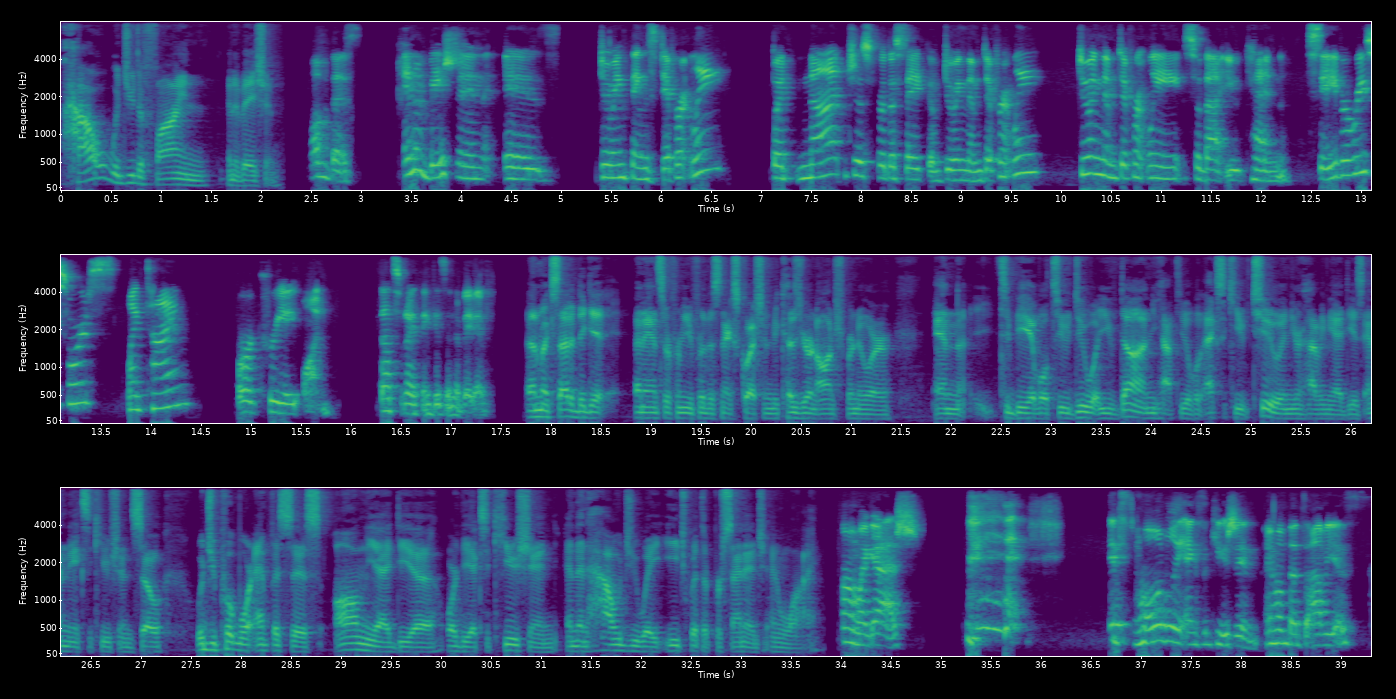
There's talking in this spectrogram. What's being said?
how would you define innovation? Love this. Innovation is doing things differently, but not just for the sake of doing them differently, doing them differently so that you can save a resource like time or create one. That's what I think is innovative. And I'm excited to get an answer from you for this next question because you're an entrepreneur. And to be able to do what you've done, you have to be able to execute too. And you're having the ideas and the execution. So, would you put more emphasis on the idea or the execution? And then, how would you weigh each with a percentage and why? Oh my gosh. it's totally execution. I hope that's obvious.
